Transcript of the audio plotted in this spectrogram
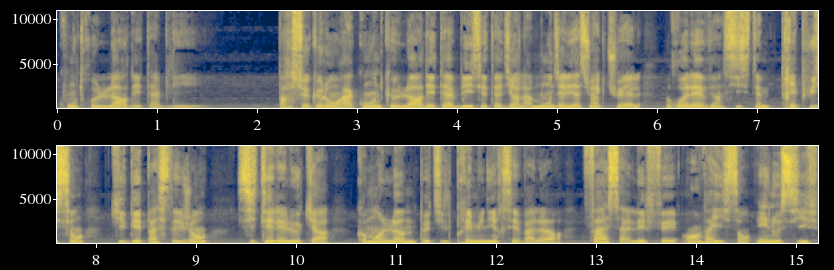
contre l'ordre établi. Parce que l'on raconte que l'ordre établi, c'est-à-dire la mondialisation actuelle, relève d'un système très puissant qui dépasse les gens, si tel est le cas, comment l'homme peut-il prémunir ses valeurs face à l'effet envahissant et nocif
